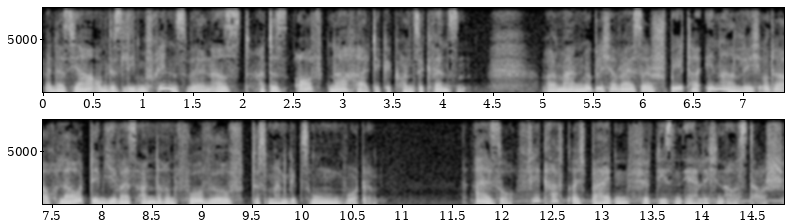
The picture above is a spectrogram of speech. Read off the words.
Wenn das Ja um des lieben Friedens willen ist, hat es oft nachhaltige Konsequenzen, weil man möglicherweise später innerlich oder auch laut dem jeweils anderen vorwirft, dass man gezwungen wurde. Also, viel Kraft euch beiden für diesen ehrlichen Austausch.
